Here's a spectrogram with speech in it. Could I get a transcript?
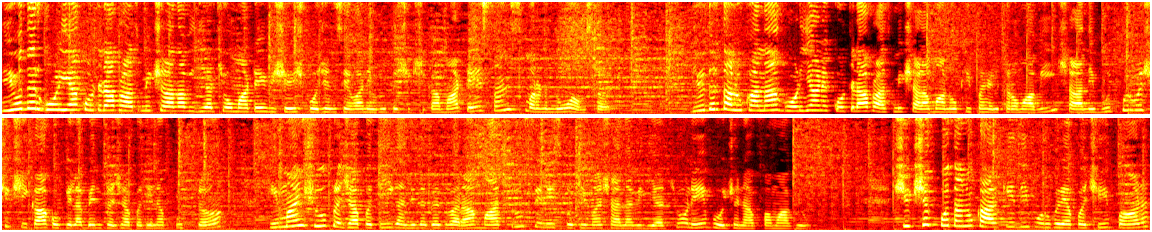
દિયોદર ગોળિયા કોટડા પ્રાથમિક શાળાના વિદ્યાર્થીઓ માટે વિશેષ ભોજન સેવા નિવૃત્ત શિક્ષિકા માટે સંસ્મરણનું અવસર. દિયોદર તાલુકાના ગોળિયા અને કોટડા પ્રાથમિક શાળામાં અનોખી પહેલ કરવામાં આવી. શાળાની ભૂતપૂર્વ શિક્ષિકા કોકિલાબેન પ્રજાપતિના પુત્ર હિમાંશુ પ્રજાપતિ ગાંધીનગર દ્વારા માતૃશ્રીની સ્મૃતિમાં શાળાના વિદ્યાર્થીઓને ભોજન આપવામાં આવ્યું. શિક્ષક પોતાનું કારકિર્દી પૂરું કર્યા પછી પણ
